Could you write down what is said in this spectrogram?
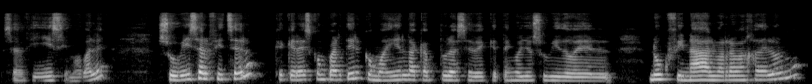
sencillísimo, ¿vale? Subís el fichero que queráis compartir, como ahí en la captura se ve que tengo yo subido el NUC final barra baja del olmo,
